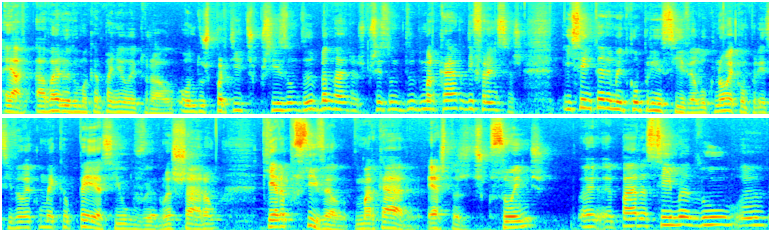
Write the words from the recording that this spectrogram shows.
é à, à beira de uma campanha eleitoral, onde os partidos precisam de bandeiras, precisam de marcar diferenças. Isso é inteiramente compreensível. O que não é compreensível é como é que o PS e o Governo acharam que era possível marcar estas discussões eh, para cima do uh,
